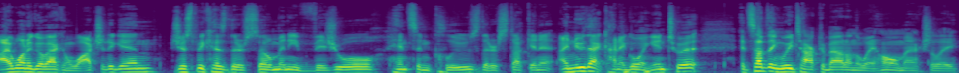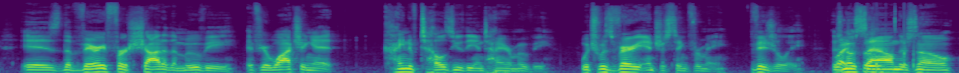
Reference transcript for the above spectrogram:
I want to go back and watch it again just because there's so many visual hints and clues that are stuck in it. I knew that kind of going into it. It's something we talked about on the way home actually is the very first shot of the movie if you're watching it kind of tells you the entire movie, which was very interesting for me visually. There's Right, no so- sound, there's no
